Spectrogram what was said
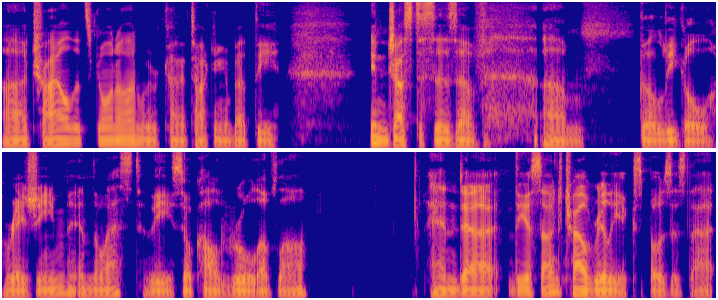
uh, trial that's going on. We were kind of talking about the injustices of um, the legal regime in the West, the so called rule of law. And uh, the Assange trial really exposes that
